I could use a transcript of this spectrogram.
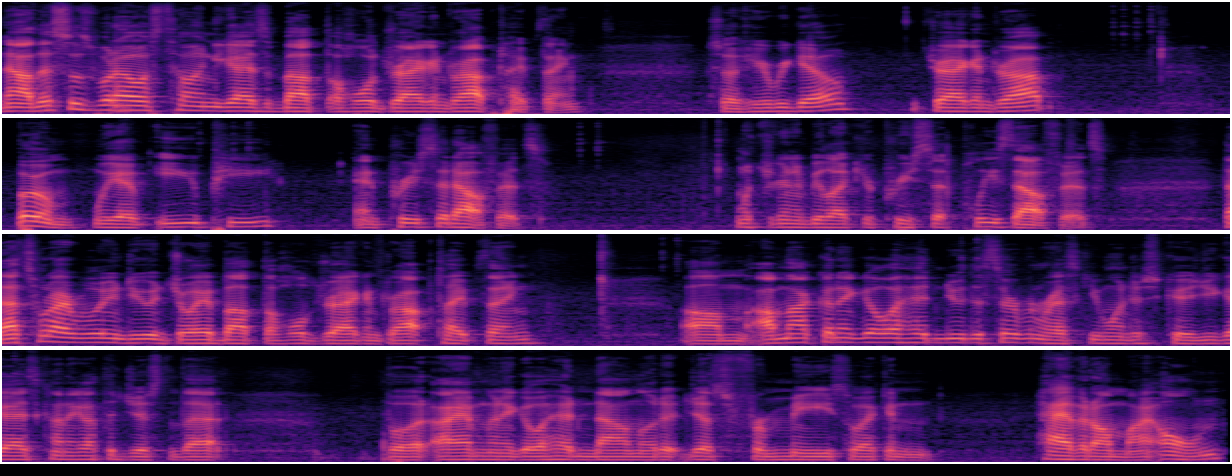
Now this is what I was telling you guys about the whole drag and drop type thing. So here we go, drag and drop. Boom, we have EUP and preset outfits, which are going to be like your preset police outfits. That's what I really do enjoy about the whole drag and drop type thing. Um, I'm not going to go ahead and do the serve and rescue one just because you guys kind of got the gist of that. But I am going to go ahead and download it just for me so I can have it on my own.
